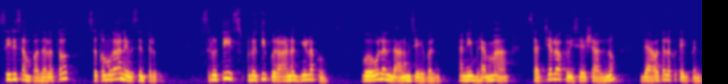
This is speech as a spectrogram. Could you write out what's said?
సిరి సంపదలతో సుఖముగా నివసింతురు. శృతి స్మృతి పురాణజ్ఞులకు గోవులను దానం చేయవలను అని బ్రహ్మ సత్యలోక విశేషాలను దేవతలకు తెలిపాను.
